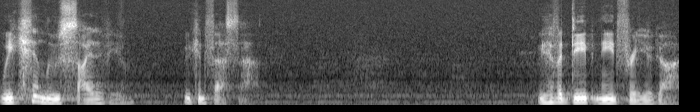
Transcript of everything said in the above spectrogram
we can lose sight of you. We confess that. We have a deep need for you, God,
